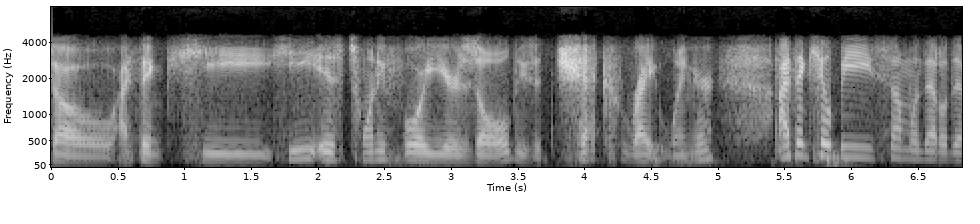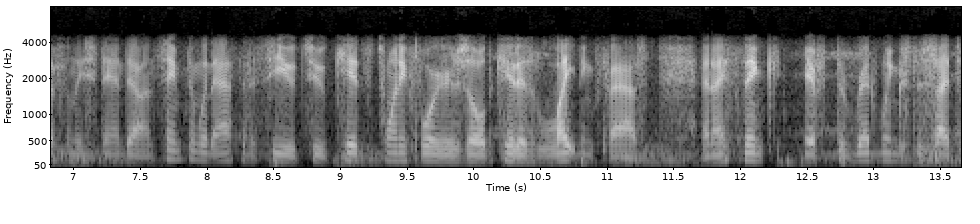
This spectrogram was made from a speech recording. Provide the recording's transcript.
So I think he he is 24 years old. He's a Czech right winger. I think he'll be someone that'll definitely stand out. And same thing with Athanasiou too. Kid's 24 years old. Kid is lightning fast, and I think if the Red Wings decide to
